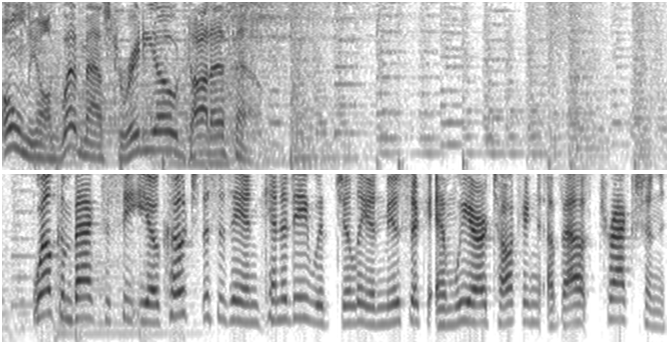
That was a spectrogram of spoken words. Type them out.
only on WebmasterRadio.fm. Welcome back to CEO Coach. This is Ann Kennedy with Jillian Muessig, and we are talking about traction,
